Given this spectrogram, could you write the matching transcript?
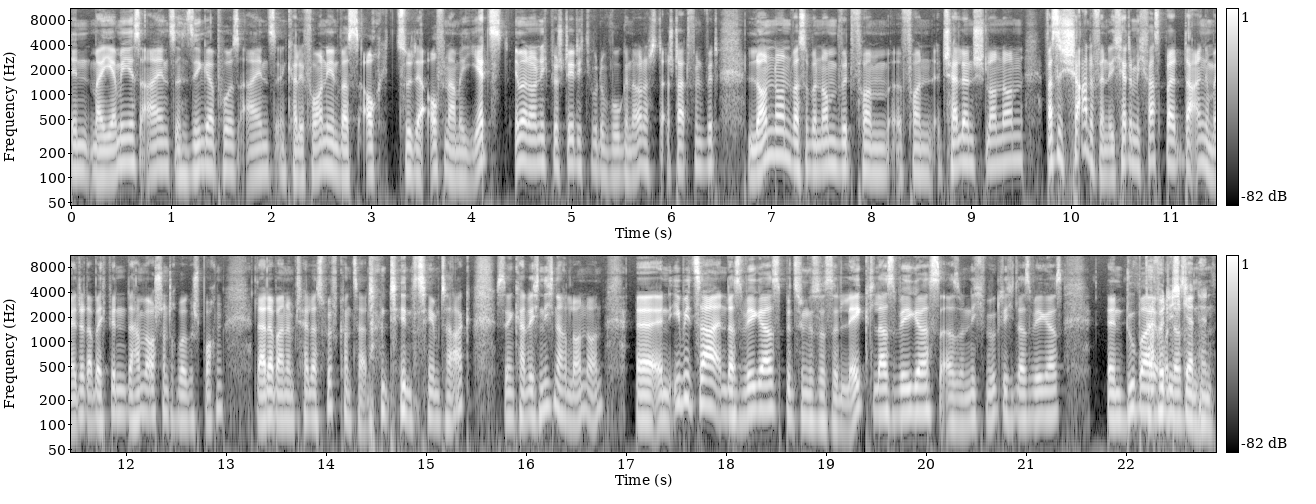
In Miami ist eins, in Singapur ist eins, in Kalifornien, was auch zu der Aufnahme jetzt immer noch nicht bestätigt wurde, wo genau das stattfinden wird. London, was übernommen wird vom, von Challenge London, was ich schade finde. Ich hätte mich fast bei, da angemeldet, aber ich bin, da haben wir auch schon drüber gesprochen, leider bei einem Taylor Swift-Konzert an dem, dem Tag. Deswegen kann ich nicht nach London. Äh, in Ibiza Ibiza, in Las Vegas, beziehungsweise Lake Las Vegas, also nicht wirklich Las Vegas, in Dubai. Da würde ich gern hin.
